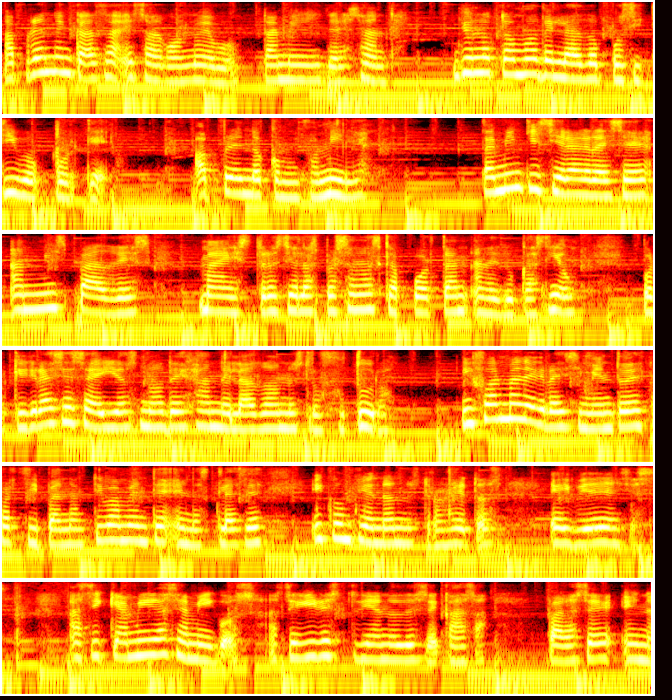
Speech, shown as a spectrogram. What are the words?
Aprende en Casa es algo nuevo, también interesante. Yo lo tomo del lado positivo porque aprendo con mi familia. También quisiera agradecer a mis padres, maestros y a las personas que aportan a la educación, porque gracias a ellos no dejan de lado nuestro futuro. Mi forma de agradecimiento es participando activamente en las clases y cumpliendo nuestros retos e evidencias. Así que amigas y amigos, a seguir estudiando desde casa para hacer en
